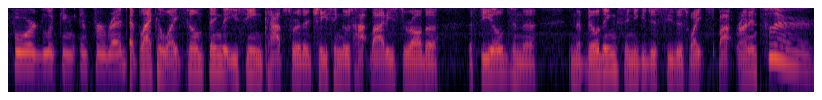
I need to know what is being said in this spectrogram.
Forward looking infrared. That black and white film thing that you see in cops where they're chasing those hot bodies through all the, the fields and the and the buildings and you could just see this white spot running. FLIR.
